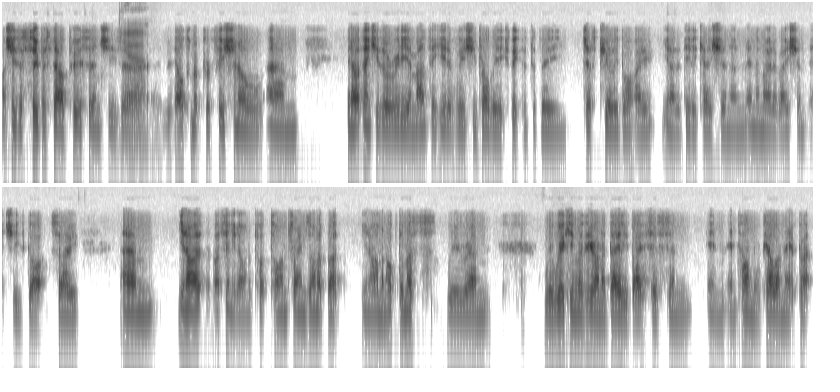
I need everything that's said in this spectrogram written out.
oh, she's a superstar person. She's yeah. a the ultimate professional. Um, you know, I think she's already a month ahead of where she probably expected to be, just purely by you know the dedication and, and the motivation that she's got. So, um, you know, I, I certainly don't want to put time frames on it, but you know, I'm an optimist. We're um, we're working with her on a daily basis, and, and, and time will tell on that. But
